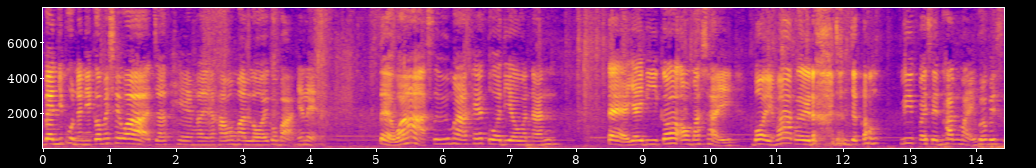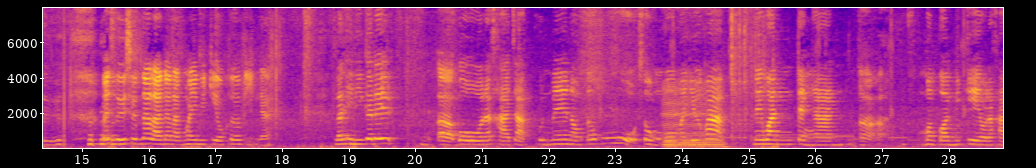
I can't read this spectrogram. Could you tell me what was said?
แบรนด์ญี่ปุ่นอันนี้ก็ไม่ใช่ว่าจะแพงอะไรนะคะประมาณร้อยกว่าบาทเนี่ยแหละ แต่ว่าซื้อมาแค่ตัวเดียววันนั้น แต่ยายดีก็เอามาใส่บ่อยมากเลยนะคะจนจะต้องรีบไปเซ็นทรันใหม่เพื่อไปซื้อ ไปซื้อชุดน่ารักน่ารักมาให้มิเกลเพิ่มอีกนะ แล้วทีนี้ก็ได้โบนะคะจากคุณแม่น้องเต้าหู้ส่งโบมาเยอะมาก ในวันแต่งงานเมังกรมิเกลนะคะ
